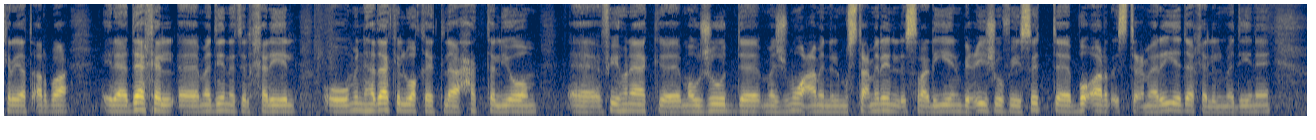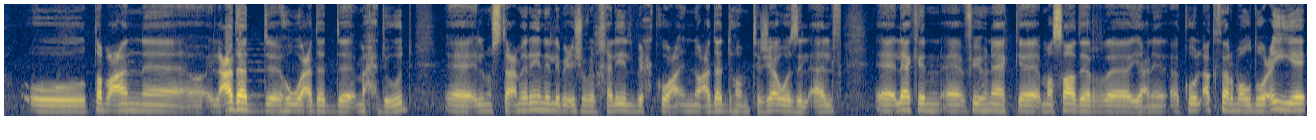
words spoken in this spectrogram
كريات أربع إلى داخل مدينة الخليل. ومن هذاك الوقت لحتى اليوم في هناك موجود مجموعة من المستعمرين الإسرائيليين بيعيشوا في ست بؤر استعمارية داخل المدينة. وطبعا العدد هو عدد محدود. المستعمرين اللي بيعيشوا في الخليل بيحكوا إنه عددهم تجاوز الألف. لكن في هناك مصادر يعني أقول أكثر موضوعية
